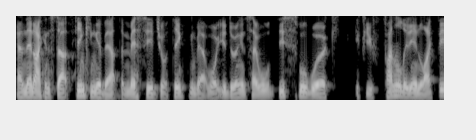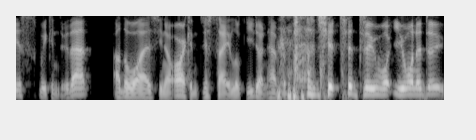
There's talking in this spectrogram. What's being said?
And then i can start thinking about the message or thinking about what you're doing and say well this will work. If you funnel it in like this we can do that. Otherwise you know or i can just say look you don't have the budget to do what you want to do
